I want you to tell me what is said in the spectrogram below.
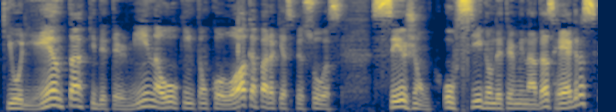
que orienta, que determina ou que então coloca para que as pessoas sejam ou sigam determinadas regras,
